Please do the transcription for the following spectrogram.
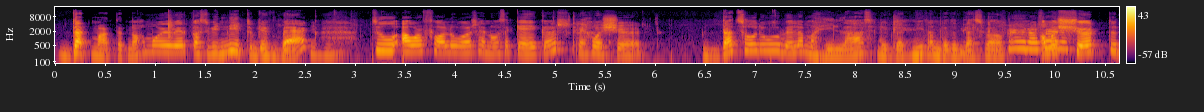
Dat maakt het nog mooier weer. Because we need to give back to our followers en onze kijkers. Krijgen we een shirt? Dat zouden we willen, maar helaas lukt dat niet. Omdat het best wel... Om een shirt te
